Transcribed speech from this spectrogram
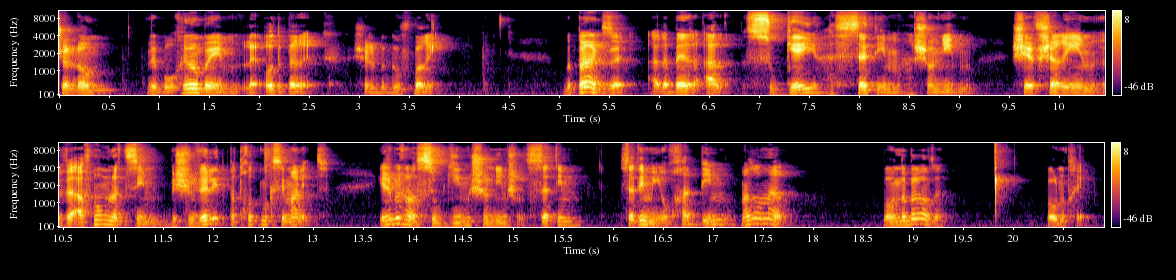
שלום וברוכים הבאים לעוד פרק של בגוף בריא. בפרק זה אדבר על סוגי הסטים השונים שאפשריים ואף מומלצים בשביל התפתחות מקסימלית. יש בכלל סוגים שונים של סטים? סטים מיוחדים? מה זה אומר? בואו נדבר על זה. בואו נתחיל.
